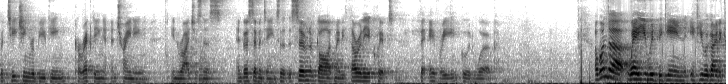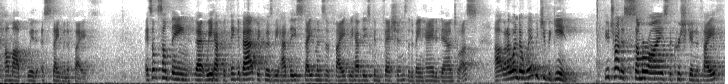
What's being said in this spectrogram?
for teaching, rebuking, correcting, and training in righteousness. And verse 17, so that the servant of God may be thoroughly equipped for every good work. I wonder where you would begin if you were going to come up with a statement of faith. It's not something that we have to think about because we have these statements of faith, we have these confessions that have been handed down to us. Uh, but I wonder, where would you begin? If you're trying to summarize the Christian faith,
